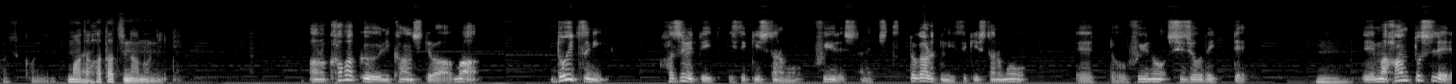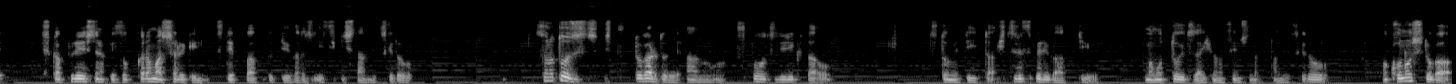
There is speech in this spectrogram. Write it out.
確かに。まだ二十歳なのに。あの、カバクに関しては、まあ、ドイツに初めて移籍したのも冬でしたね。シュツットガルトに移籍したのも、えーっと、冬の市場で行って、うん。で、まあ、半年でしかプレイしてなくて、そこからまあ、シャルケにステップアップっていう形で移籍したんですけど、その当時、シュットガルトで、あの、スポーツディレクターを務めていたヒツルスペルガーっていう、まあ、元ドイツ代表の選手だったんですけど、まあ、この人が、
